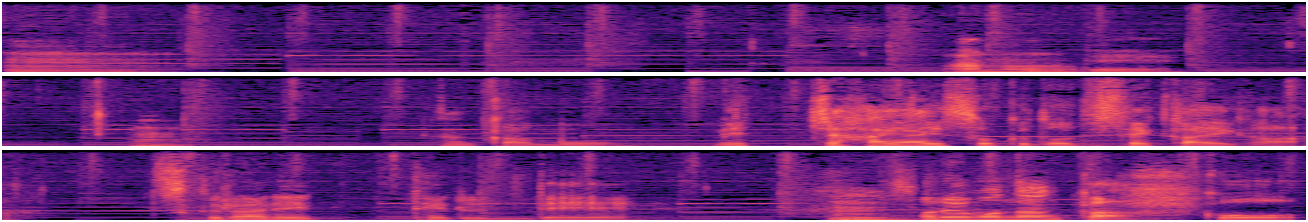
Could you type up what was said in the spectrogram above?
うん。あの、で、うん。なんかもうめっちゃ速い速度で世界が作られてるんで、うん。それもなんかこ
